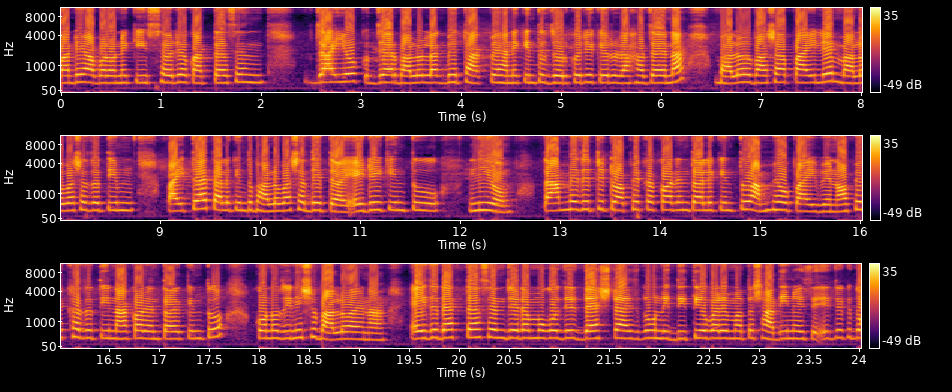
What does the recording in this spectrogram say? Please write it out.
কাটে, আবার অনেক ঈশ্বরেও কাটতে আসেন। যাই হোক যার ভালো লাগবে, থাকবে এখানে কিন্তু জোর করে কেউ রাখা যায় না। ভালোবাসা পাইলে, ভালোবাসা যদি পাইতে হয়, তাহলে কিন্তু ভালোবাসা দিতে হয়। এইটাই কিন্তু নিয়ম। তা আপনি যদি একটু অপেক্ষা করেন, তাহলে কিন্তু আমিও পাইবেন। অপেক্ষা যদি না করেন, তাহলে কিন্তু কোনো জিনিসও ভালো হয় না। এই যে দেখতে আছেন যেটা মগজের দেশটা, আজকে উনি দ্বিতীয়বারের মতো স্বাধীন হয়েছে। এই যে কিন্তু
